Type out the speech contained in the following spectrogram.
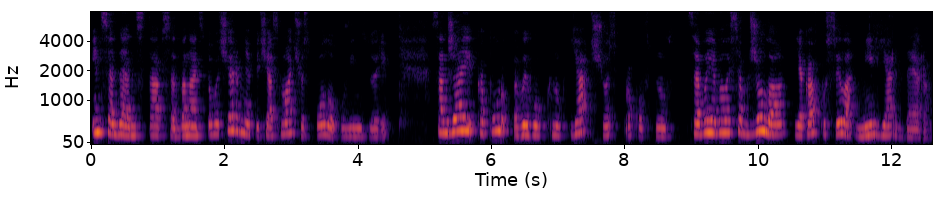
Інцидент стався 12 червня під час матчу з поло у Вінзорі. Санджай Капур вигукнув: Я щось проковтнув. Це виявилася бджола, яка вкусила мільярдера.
